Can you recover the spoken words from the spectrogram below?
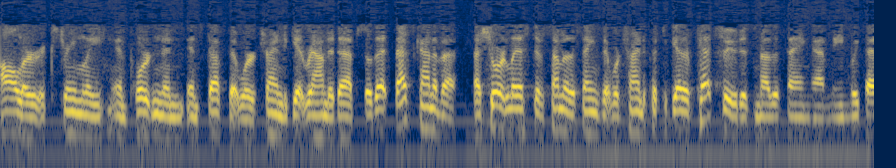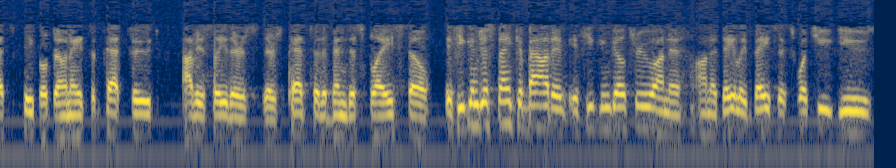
all are extremely important and, and stuff that we're trying to get rounded up. So that that's kind of a, a short list of some of the things that we're trying to put together. Pet food is another thing. I mean, we've had people donate some pet food obviously there's there's pets that have been displaced. So if you can just think about it, if you can go through on a on a daily basis what you use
